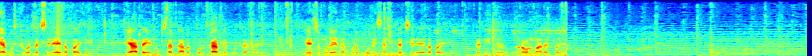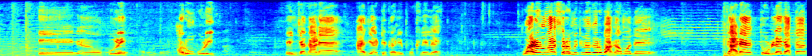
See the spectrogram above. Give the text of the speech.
या गोष्टीवर लक्ष द्यायला पाहिजे. हे आता हे नुकसानाला कोण कारणीभूत राहणार आहे? याच्यामुळे ना थोडं पोलिसांनी लक्ष द्यायला पाहिजे आणि इथं राऊंड मारायला पाहिजे. कोळी कुळी अरुण कुळी यांच्या गाड्या आज या ठिकाणी फुटलेल्या आहेत. वारंवार श्रमिकनगर भागामध्ये गाड्या तोडल्या जातात.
